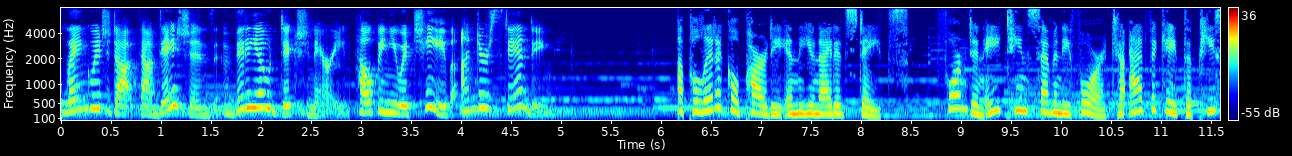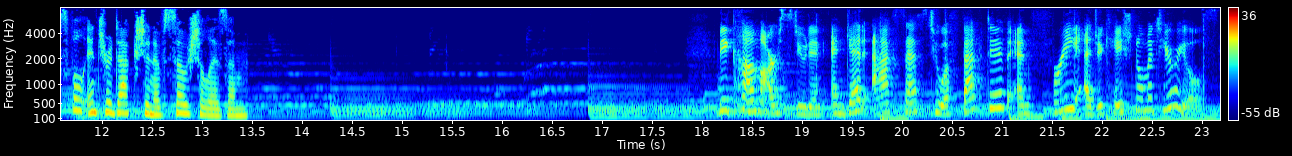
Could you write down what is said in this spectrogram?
Language.Foundation's Video Dictionary, helping you achieve understanding. A political party in the United States. Formed in 1874 to advocate the peaceful introduction of socialism. Become our student and get access to effective and free educational materials.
